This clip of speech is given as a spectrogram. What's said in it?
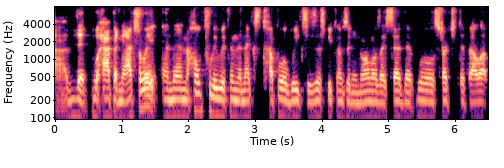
uh, that will happen naturally. And then hopefully within the next couple of weeks, as this becomes a new normal, as I said, that we'll start to develop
